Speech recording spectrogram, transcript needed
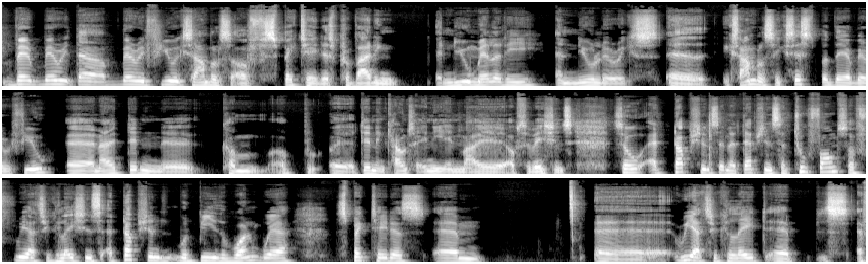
very, very, there are very few examples of spectators providing a new melody and new lyrics. Uh, examples exist, but they are very few, uh, and I didn't uh, come up, uh, didn't encounter any in my observations. So adoptions and adaptions are two forms of rearticulations. Adoption would be the one where spectators um, uh, rearticulate a, a,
